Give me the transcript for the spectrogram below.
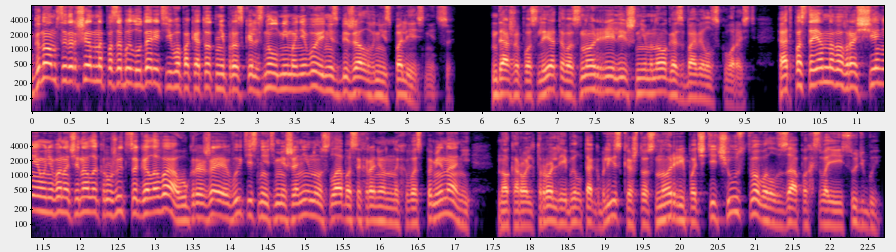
Гном совершенно позабыл ударить его, пока тот не проскользнул мимо него и не сбежал вниз по лестнице. Даже после этого Снорри лишь немного сбавил скорость. От постоянного вращения у него начинала кружиться голова, угрожая вытеснить мешанину слабо сохраненных воспоминаний, но король троллей был так близко, что Снорри почти чувствовал запах своей судьбы.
